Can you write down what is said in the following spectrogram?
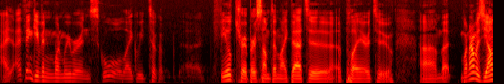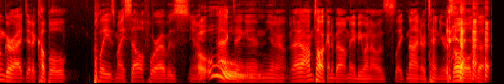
I, I think even when we were in school, like we took a, a field trip or something like that to a play or two. Um, but when I was younger, I did a couple plays myself where I was, you know, oh. acting in, you know, I'm talking about maybe when I was like nine or ten years old, but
